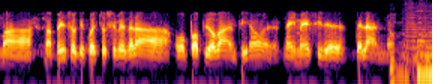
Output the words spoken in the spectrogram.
ma, ma, penso che questo si vedrà un po' più avanti no? nei mesi de, dell'anno.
